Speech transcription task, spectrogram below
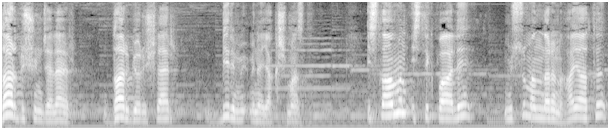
dar düşünceler, dar görüşler bir mümine yakışmazdı. İslam'ın istikbali, Müslümanların hayatı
